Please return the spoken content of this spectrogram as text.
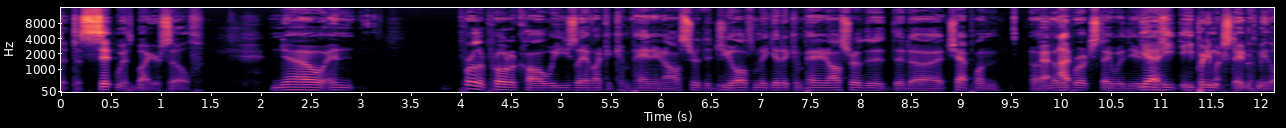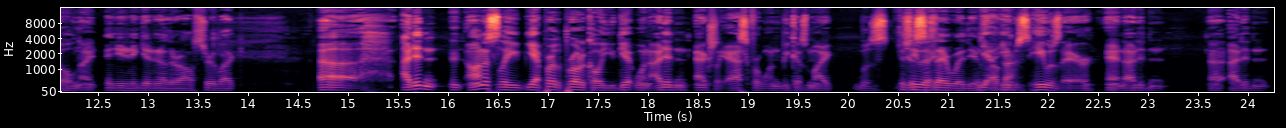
to, to sit with by yourself. No, and per the protocol, we usually have like a companion officer. Did you ultimately get a companion officer? That that uh, Chaplain uh, Middlebrook stay with you? Yeah, he he pretty much stayed with me the whole night. and you didn't get another officer like I didn't honestly. Yeah, per the protocol, you get one. I didn't actually ask for one because Mike was 'Cause just he was saying- there with you. Yeah, he was he was there, and I didn't uh, I didn't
